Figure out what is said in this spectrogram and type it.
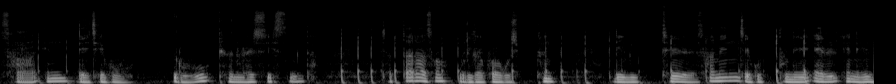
4n 4제곱으로 표현을 할 수 있습니다. 자, 따라서 우리가 구하고 싶은 리미트 3n제곱 분의 ln은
